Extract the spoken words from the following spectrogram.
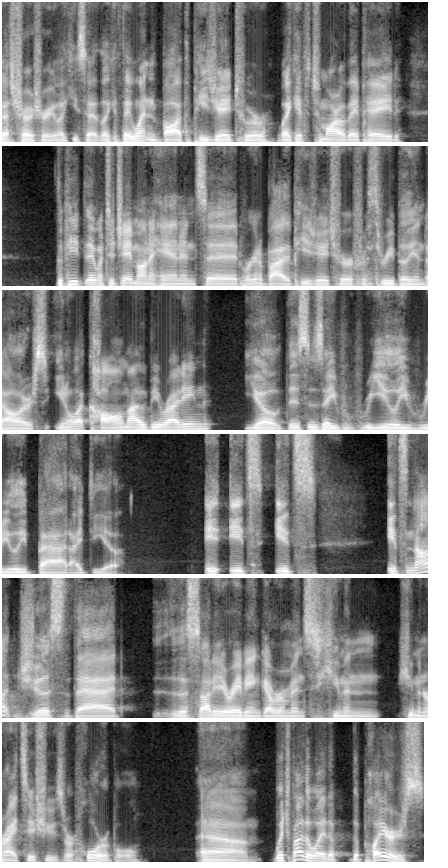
US Treasury, like you said, like if they went and bought the PGA Tour, like if tomorrow they paid the P- they went to Jay Monahan and said, "We're going to buy the PGA Tour for three billion dollars." You know what column I would be writing? Yo, this is a really, really bad idea. It, it's it's it's not just that the Saudi Arabian government's human human rights issues are horrible. Um, which, by the way, the the players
